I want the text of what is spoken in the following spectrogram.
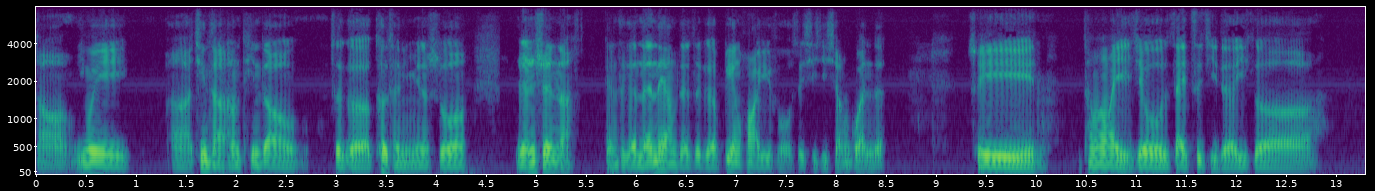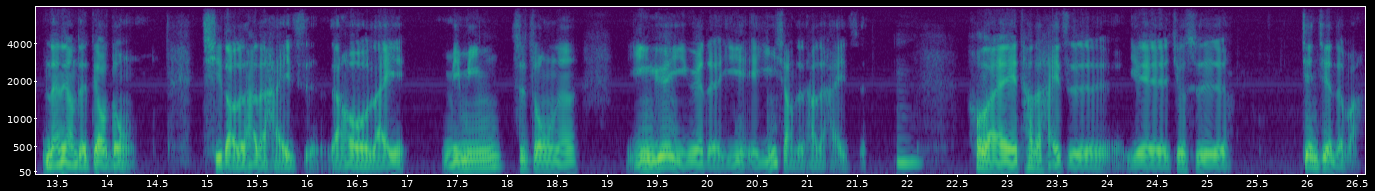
哦，因为啊、呃，经常听到这个课程里面说，人生呢、啊、跟这个能量的这个变化与否是息息相关的，所以他妈妈也就在自己的一个。能量的调动，祈祷着他的孩子，然后来冥冥之中呢，隐约隐约的影也影响着他的孩子。嗯，后来他的孩子也就是渐渐的吧，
